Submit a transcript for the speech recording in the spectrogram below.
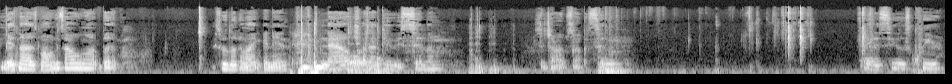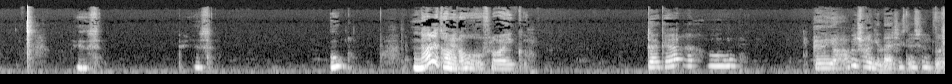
Yeah, it's not as long as I want, but this was looking like. And then now all I gotta do is seal them. It's a job so I can seal them. Yeah, the seal is clear. Yes. Yes. Ooh. Not it coming off, like that guy. And y'all, I'll be trying to get lash extensions, but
